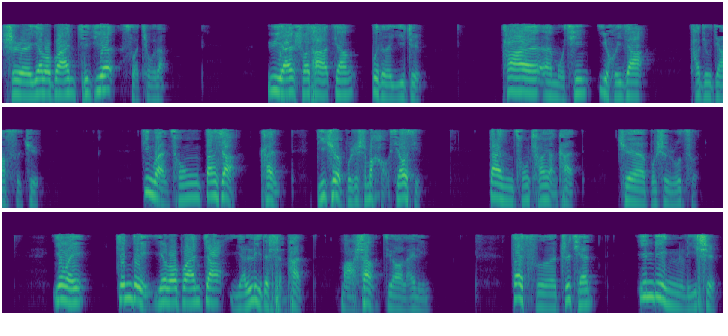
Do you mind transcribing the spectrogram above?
是耶罗波安直接所求的。预言说他将不得医治，他呃母亲一回家，他就将死去。尽管从当下看的确不是什么好消息，但从长远看却不是如此，因为针对耶罗波安家严厉的审判马上就要来临。在此之前，因病离世，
